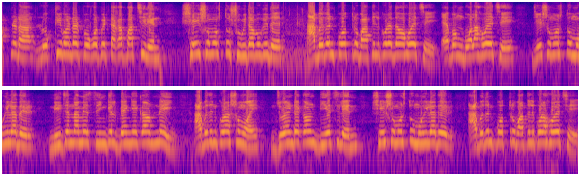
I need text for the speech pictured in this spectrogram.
আপনারা লক্ষ্মী ভাণ্ডার প্রকল্পের টাকা পাচ্ছিলেন, সেই সমস্ত সুবিধাভোগীদের আবেদনপত্র বাতিল করে দেওয়া হয়েছে এবং বলা হয়েছে যে সমস্ত মহিলাদের নিজের নামে সিঙ্গেল ব্যাঙ্ক অ্যাকাউন্ট নেই আবেদন করার সময় জয়েন্ট অ্যাকাউন্ট দিয়েছিলেন সেই সমস্ত মহিলাদের আবেদনপত্র বাতিল করা হয়েছে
